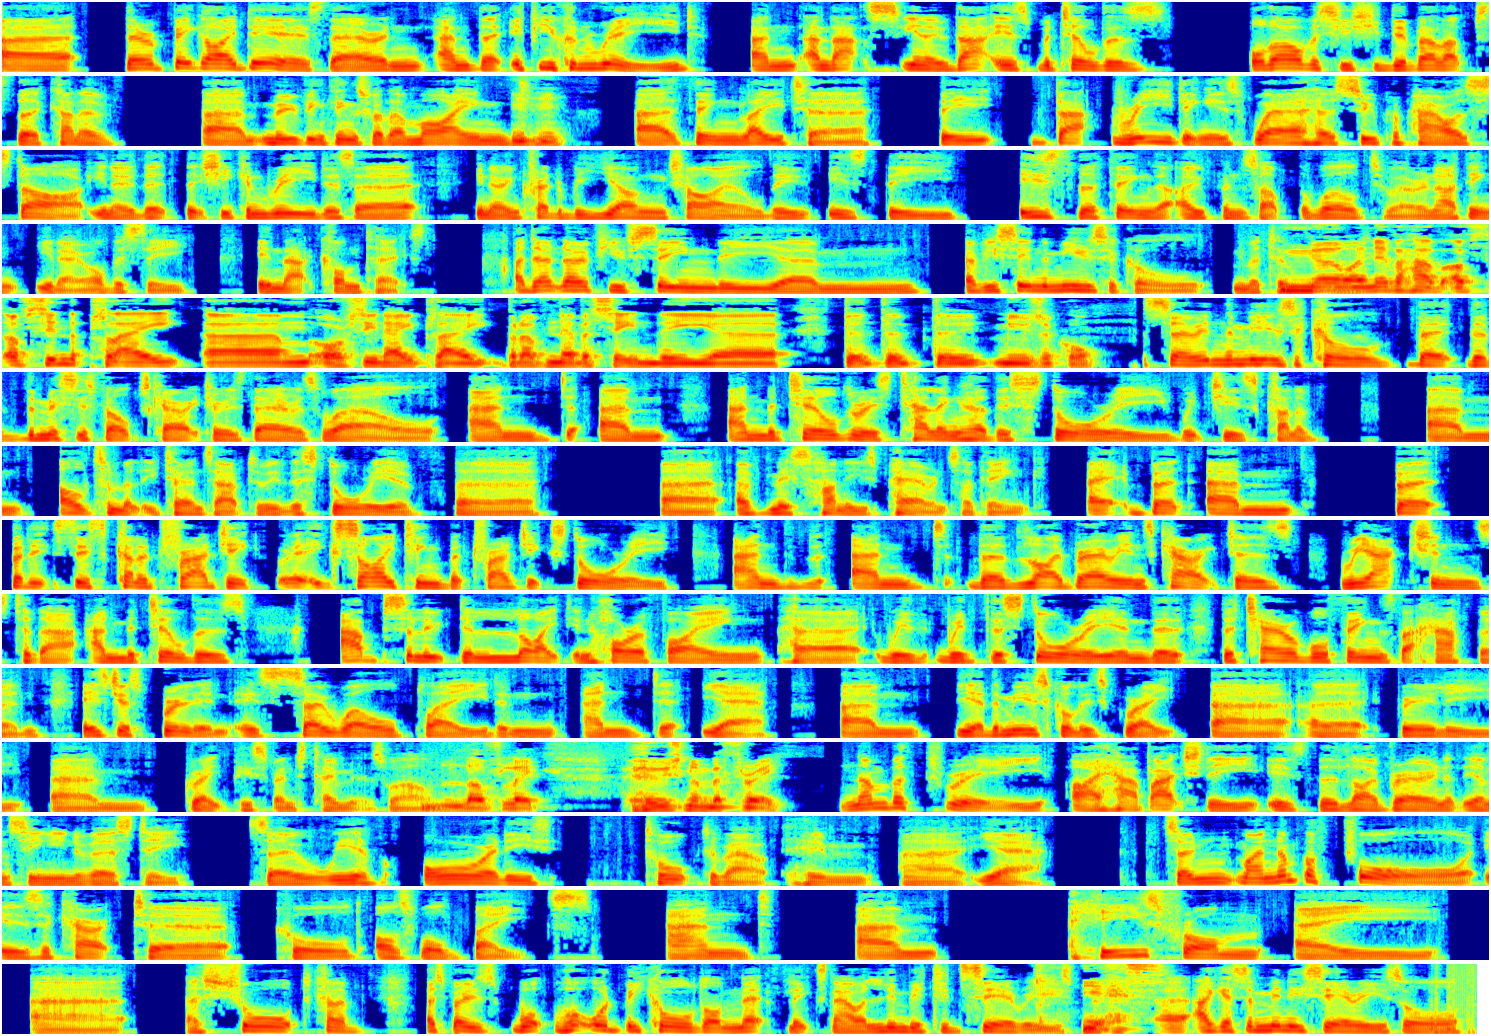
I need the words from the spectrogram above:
uh, there are big ideas there, and and that if you can read, and and that's you know that is Matilda's although obviously she develops the kind of uh, moving things with her mind mm-hmm. uh, thing later, the that reading is where her superpowers start. You know that that she can read as a you know incredibly young child is the is the thing that opens up the world to her. And I think you know obviously in that context, I don't know if you've seen the um, have you seen the musical Matilda? No, I never have. I've I've seen the play, um, or I've seen a play, but I've never seen the uh, the, the, the musical. So in the musical, the, the, the Mrs. Phelps character is there as well, and um, and Matilda is telling her this story, which is kind of um, ultimately turns out to be the story of uh, uh, of Miss Honey's parents, I think. Uh, but um, but but it's this kind of tragic, exciting but tragic story, and and the librarian's character's reactions to that, and Matilda's absolute delight in horrifying her with with the story and the the terrible things that happen is just brilliant. It's so well played, and and uh, yeah. Um, yeah, the musical is great. Uh, uh, really um, great piece of entertainment as well. Lovely. Who's number three? Number three, I have actually is the librarian at the Unseen University. So we have already talked about him. Uh, yeah. So my number four is a character called Oswald Bates, and um, he's from a uh, a short kind of, I suppose, what what would be called on Netflix now a limited series. But, yes, uh, I guess a mini series, or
